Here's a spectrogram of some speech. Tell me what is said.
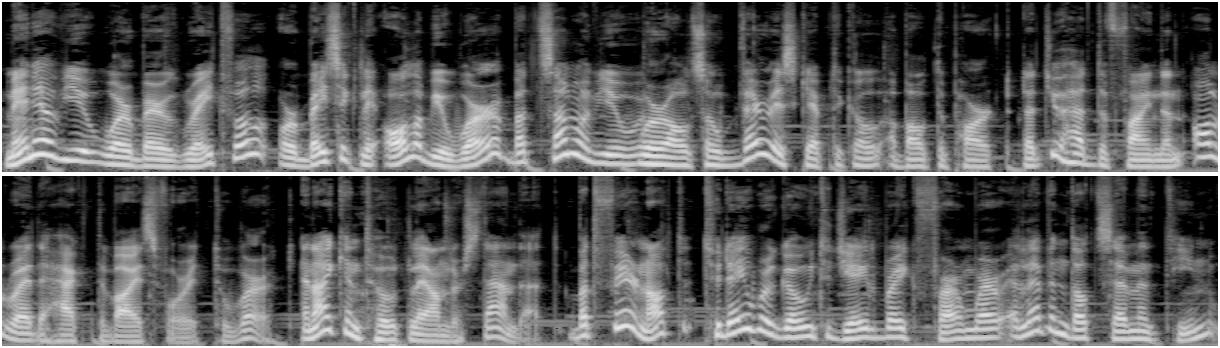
Many of you were very grateful, or basically all of you were, but some of you were also very skeptical about the part that you had to find an already hacked device for it to work. And I can totally understand that. But fear not, today we're going to jailbreak firmware 11.17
